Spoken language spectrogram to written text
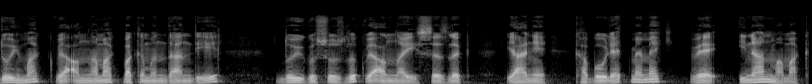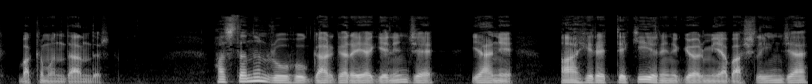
duymak ve anlamak bakımından değil, duygusuzluk ve anlayışsızlık yani kabul etmemek ve inanmamak bakımındandır. Hastanın ruhu gargaraya gelince yani ahiretteki yerini görmeye başlayınca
